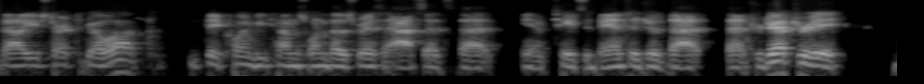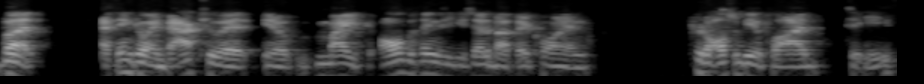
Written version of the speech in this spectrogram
values start to go up. Bitcoin becomes one of those risk assets that you know takes advantage of that that trajectory. But I think going back to it, you know, Mike, all the things that you said about Bitcoin could also be applied to ETH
